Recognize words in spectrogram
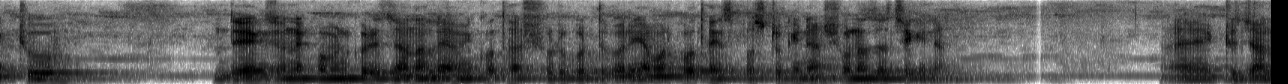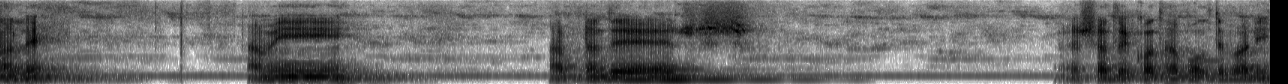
একটু দু একজনে কমেন্ট করে জানালে আমি কথা শুরু করতে পারি, আমার কথা স্পষ্ট কিনা, শোনা যাচ্ছে কিনা। একটু জানালে। আমি আপনাদের সাথে কথা বলতে পারি।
